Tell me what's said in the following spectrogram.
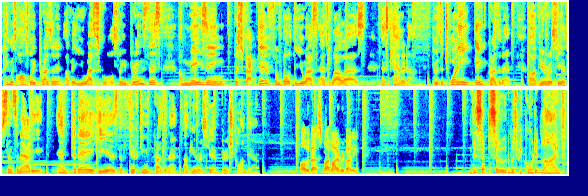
but He was also a president of a US school. So he brings this amazing perspective from both the US as well as, as Canada. He was the 28th president of University of Cincinnati, and today he is the 15th president of University of British Columbia. All the best. Bye bye, everybody. This episode was recorded live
